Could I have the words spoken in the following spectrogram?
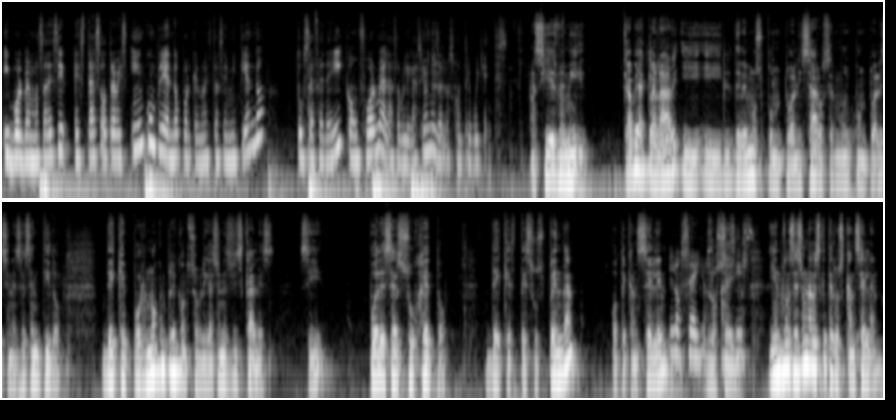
y volvemos a decir, estás otra vez incumpliendo porque no estás emitiendo tu CFDI conforme a las obligaciones de los contribuyentes. Así es, Memi. Cabe aclarar y, y debemos puntualizar o ser muy puntuales en ese sentido de que por no cumplir con tus obligaciones fiscales, ¿sí? Puede ser sujeto de que te suspendan o te cancelen los sellos. Los sellos. Y entonces una vez que te los cancelan,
